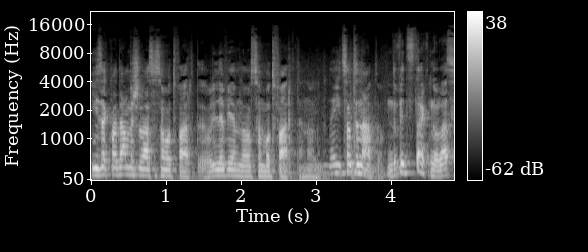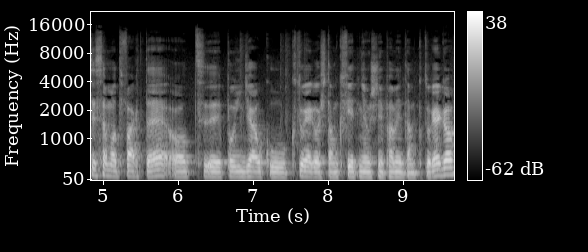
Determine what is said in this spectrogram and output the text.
i zakładamy, że lasy są otwarte. O ile wiem, no są otwarte. No, no i co ty na to? No więc tak, no lasy są otwarte od y, poniedziałku któregoś tam kwietnia, już nie pamiętam którego.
